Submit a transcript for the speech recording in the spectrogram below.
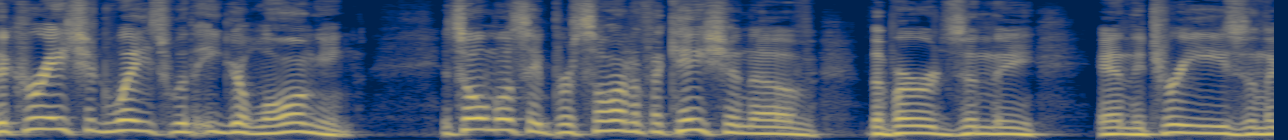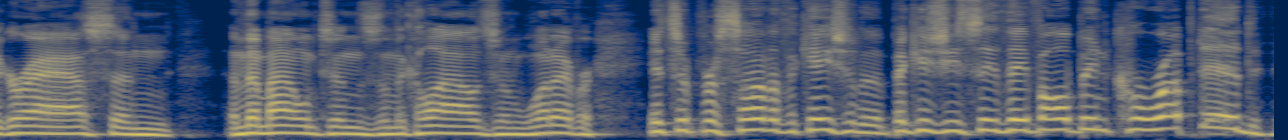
The creation waits with eager longing. It's almost a personification of the birds and the and the trees and the grass and and the mountains and the clouds and whatever. It's a personification of it because you see they've all been corrupted.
